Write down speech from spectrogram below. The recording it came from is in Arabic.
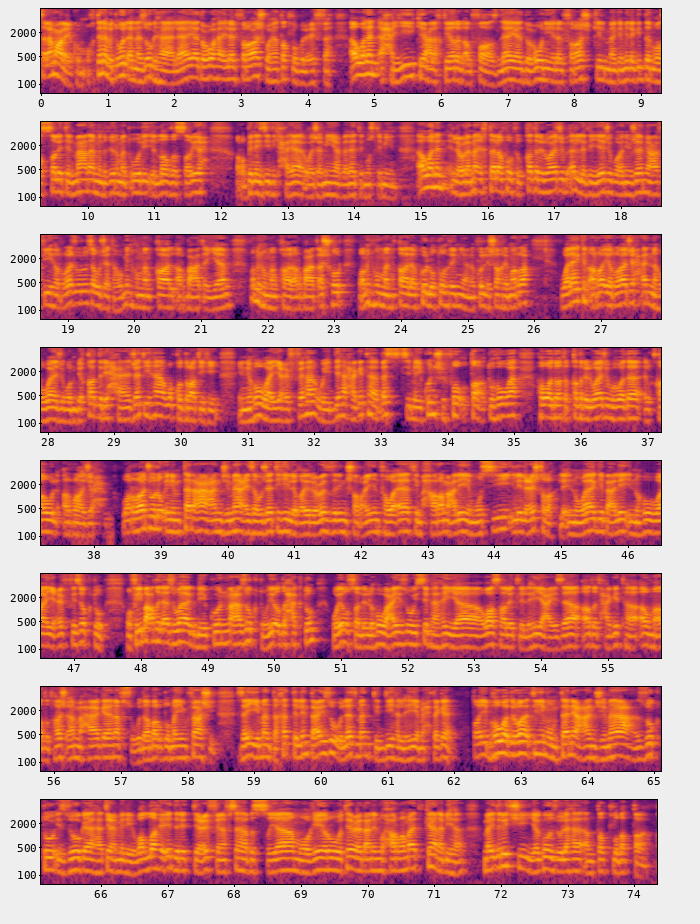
السلام عليكم. أختنا بتقول أن زوجها لا يدعوها إلى الفراش وهي تطلب العفة. أولا أحييك على اختيار الألفاظ. لا يدعوني إلى الفراش كلمة جميلة جدا وصلت المعنى من غير ما تقولي اللفظ الصريح. ربنا يزيدك حياء وجميع بنات المسلمين. أولا العلماء اختلفوا في القدر الواجب الذي يجب أن يجامع فيه الرجل زوجته. منهم من قال أربعة أيام ومنهم من قال أربعة أشهر ومنهم من قال كل طهر يعني كل شهر مرة. ولكن الرأي الراجح أنه واجب بقدر حاجتها وقدرته. إن هو يعفها ويديها حاجتها بس ما يكونش فوق طاقته هو. هو دوت القدر الواجب وهو ده القول الراجح. والرجل إن امتنع عن جماع زوجته لغير عذر شرعي فهو آثم حرام عليه مسيء للعشرة لأنه واجب عليه إنه هو يعف زوجته. وفي بعض الأزواج بيكون مع زوجته يقضي حاجته ويوصل للي هو عايزه ويسيبها هي وصلت للي هي عايزاه قضت حاجتها أو ما قضتهاش أهم حاجة نفسه وده برضه ما ينفعش. زي ما أنت خدت اللي أنت عايزه لازم تديها اللي هي محتاجاه. طيب هو دلوقتي ممتنع عن جماع زوجته الزوجة هتعمل إيه؟ والله قدرت تعف نفسها بالصيام وغيره وتبعد عن المحرمات كان بها ما قدرتش يجوز لها أن تطلب الطلاق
